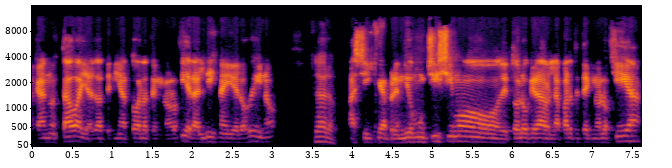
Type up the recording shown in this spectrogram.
acá no estaba y allá tenía toda la tecnología, era el Disney de los vinos. Claro. Así que aprendió muchísimo de todo lo que era la parte de tecnología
